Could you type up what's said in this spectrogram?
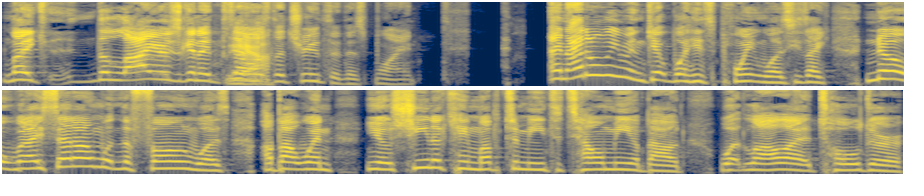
Like the liar's gonna tell Yeah. us the truth at this point. And I don't even get what his point was. He's like, no, what I said on the phone was about when, you know, Scheana came up to me to tell me about what Lala had told her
